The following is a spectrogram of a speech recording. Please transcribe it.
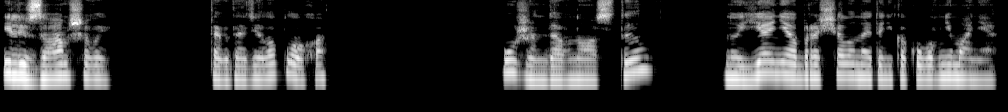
или замшевый, тогда дело плохо. Ужин давно остыл, но я не обращала на это никакого внимания.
